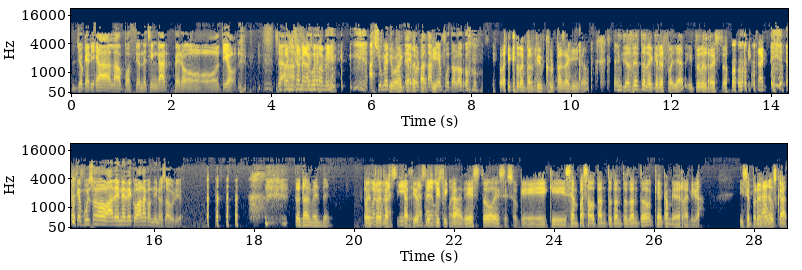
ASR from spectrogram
yo quería la poción de chingar, pero, tío... o No puedes echarme la culpa a mí. Asume tu Igual parte de culpa también, puto loco. Igual hay que repartir culpas aquí, ¿no? Yo acepto lo de querer follar y todo el resto. Exacto. El que puso ADN de koala con dinosaurio. Totalmente. Bueno, Bueno, entonces la explicación científica es. de esto es eso, que, que se han pasado tanto, tanto, tanto que ha cambiado de realidad. Y se ponen a buscar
